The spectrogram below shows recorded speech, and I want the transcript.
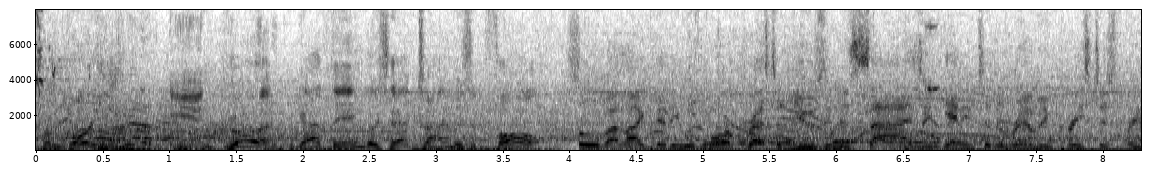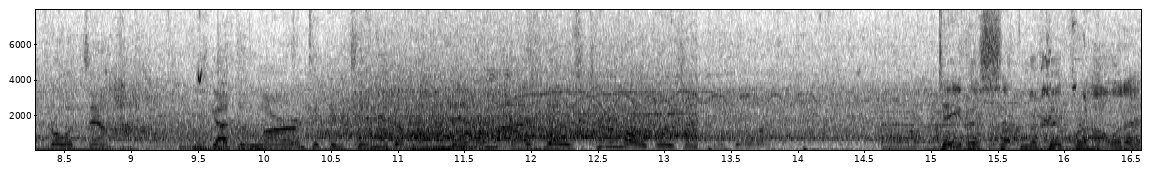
from Gordon. And good. We got the English that time as it falls. I like that he was more aggressive using his size and getting to the rim, increased his free throw attempts. He's got to learn to continue to minimize those turnovers. Davis setting the pick for Holiday.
